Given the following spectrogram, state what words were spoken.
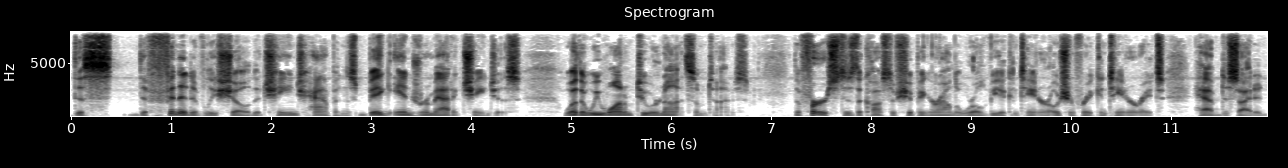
dis- definitively show that change happens, big and dramatic changes, whether we want them to or not sometimes. The first is the cost of shipping around the world via container. Ocean freight container rates have decided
